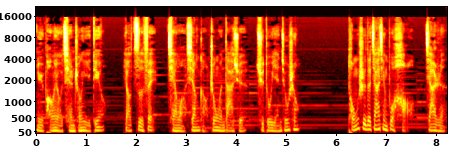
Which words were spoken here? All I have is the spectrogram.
女朋友前程已定，要自费。前往香港中文大学去读研究生，同事的家境不好，家人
